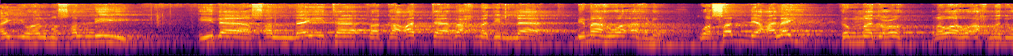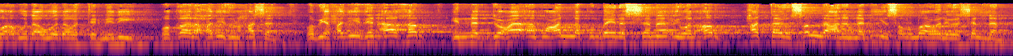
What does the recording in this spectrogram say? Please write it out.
أيها المصلي إذا صليت فقعدت فاحمد الله بما هو أهله وصل علي ثم ادعه. رواه أحمد وأبو داود والترمذي. وقال حديث حسن. وفي حديث آخر إن الدعاء معلق بين السماء والأرض حتى يصلى على النبي صلى الله عليه وسلم.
